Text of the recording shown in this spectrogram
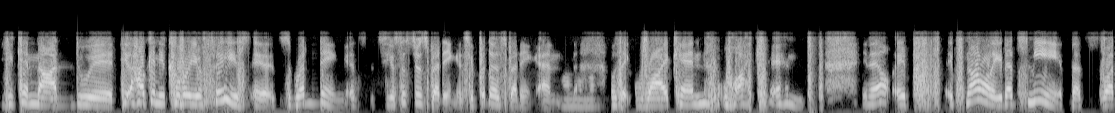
you cannot do it. How can you cover your face? It's wedding. It's it's your sister's wedding. It's your brother's wedding, and. I was like, why can why can't you know? It's it's normally that's me. That's what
